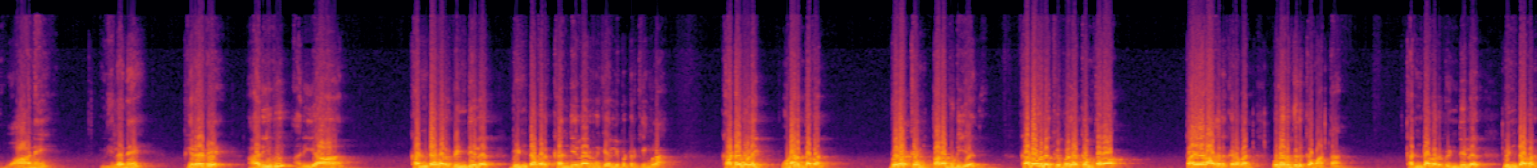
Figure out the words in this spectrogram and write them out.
வானே நிலனே பிறவே அறிவு அறியான். கண்டவர் விண்டிலர் விண்டவர் கண்டிலர்னு கேள்விப்பட்டிருக்கீங்களா? கடவுளை உணர்ந்தவன் விளக்கம் தர முடியாது. கடவுளுக்கு விளக்கம் தர தயாராக இருக்கிறவன் உணர்ந்திருக்க மாட்டான். கண்டவர் விண்டிலர் விண்டவர்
